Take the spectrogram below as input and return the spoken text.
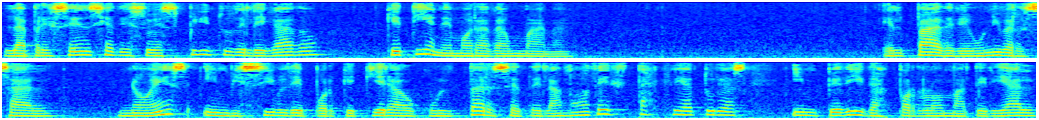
la presencia de su espíritu delegado que tiene morada humana. El Padre Universal no es invisible porque quiera ocultarse de las modestas criaturas impedidas por lo material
